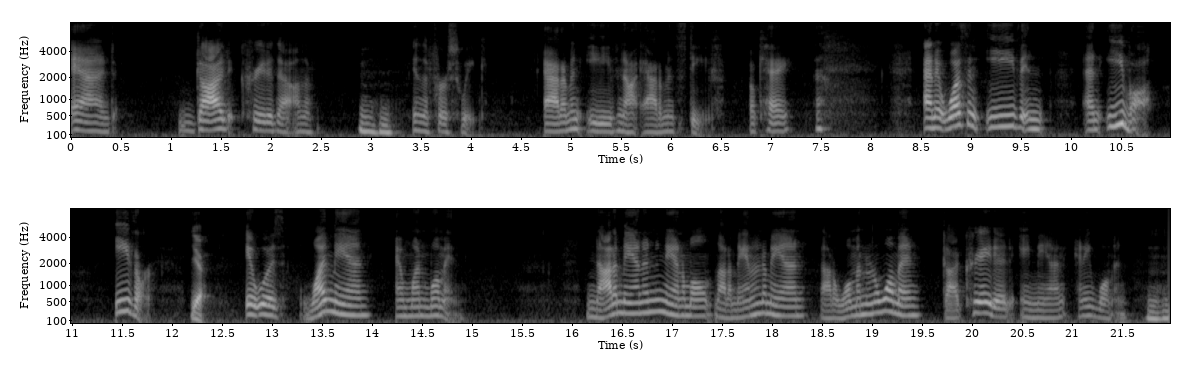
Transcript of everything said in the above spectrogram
And God created that on the Mm-hmm. in the first week. Adam and Eve, not Adam and Steve. Okay? and it wasn't Eve in and Eva either. Yeah. It was one man and one woman. Not a man and an animal, not a man and a man, not a woman and a woman. God created a man and a woman Mm-hmm.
